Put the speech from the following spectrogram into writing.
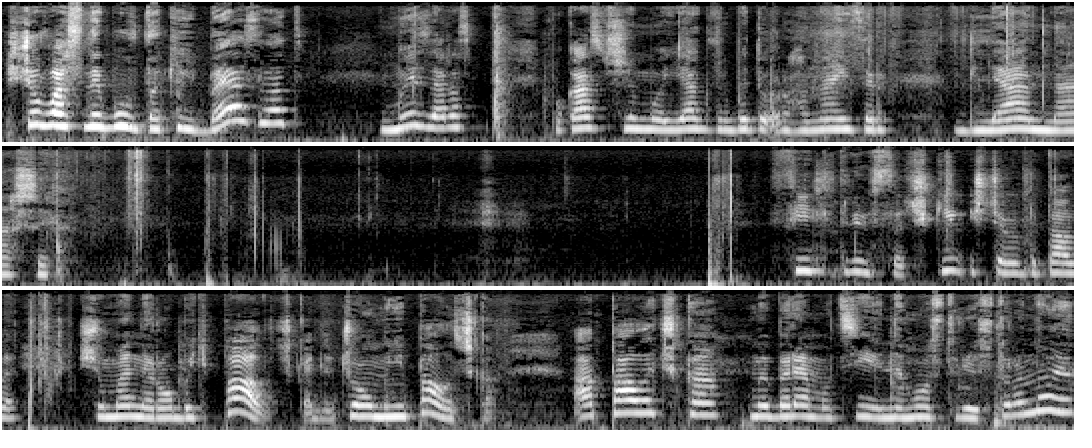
Щоб у вас не був такий безлад, ми зараз покажемо, як зробити органайзер для наших фільтрів, сачків. І ще ви питали, що в мене робить паличка. Для чого мені паличка? А паличка ми беремо цією негострою стороною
